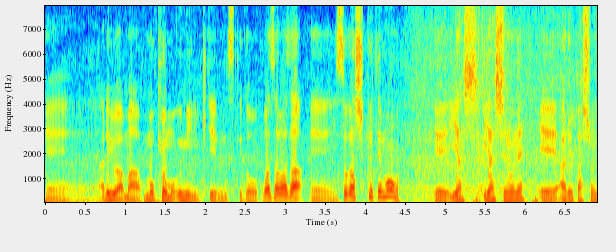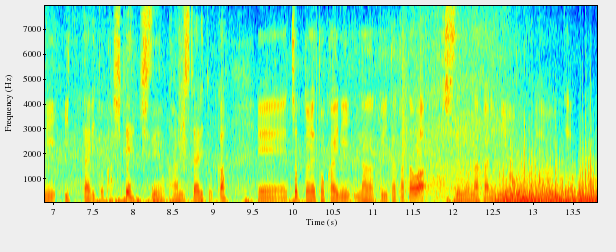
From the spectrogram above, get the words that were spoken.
えー、あるいはまあもう今日も海に来ているんですけどわざわざ、えー、忙しくても、え癒し癒しのね、えある場所に行ったりとかして自然を感じたりとか、えちょっとね都会に長くいた方は自然の中に身を、え置いて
